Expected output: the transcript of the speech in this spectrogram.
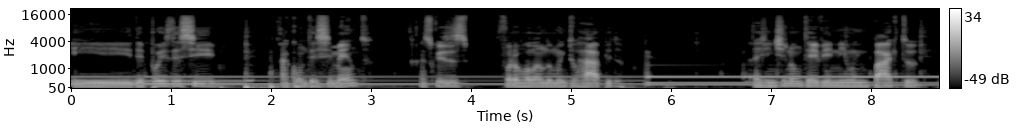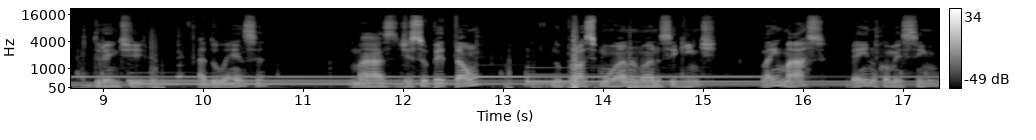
E depois desse acontecimento, as coisas foram rolando muito rápido. A gente não teve nenhum impacto durante a doença, mas de supetão, no próximo ano, no ano seguinte, lá em março, bem no comecinho,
